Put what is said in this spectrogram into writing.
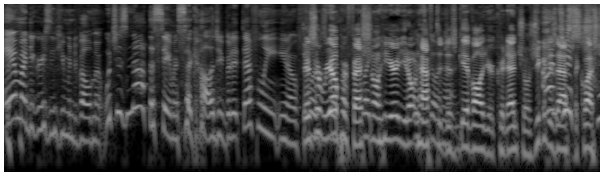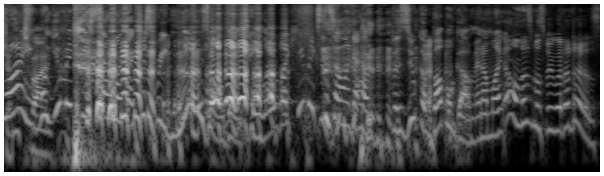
and my degrees in human development, which is not the same as psychology, but it definitely, you know, There's a real with, professional like, here. You don't have to just on. give all your credentials. You can I'm just ask the question. Well, you make me sound like I just read memes all day, Taylor. Like he makes it sound like I have bazooka bubble gum, and I'm like, oh, this must be what it is.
